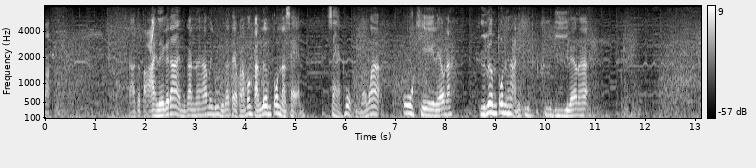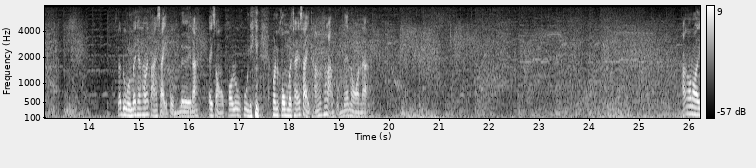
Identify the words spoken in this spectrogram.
มาอาจจะตายเลยก็ได้เหมือนกันนะฮะไม่รู้เหมือนกันแต่พลังป้องกันเริ่มต้นน่ะแสนแสนหกผมมองว่าโอเคแล้วนะ คือเริ่มต้นขนาดนี้คือคือดีแล้วนะฮะแล้วดูมันไม่ใช่ทำให้ตายใส่ผมเลยนะไอสองพ่อลูกคู่นี้ มันคงมาใช้ใส่ทั้งข้างหลังผมแน่นอนนะ ทั้งเอาหน่อย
